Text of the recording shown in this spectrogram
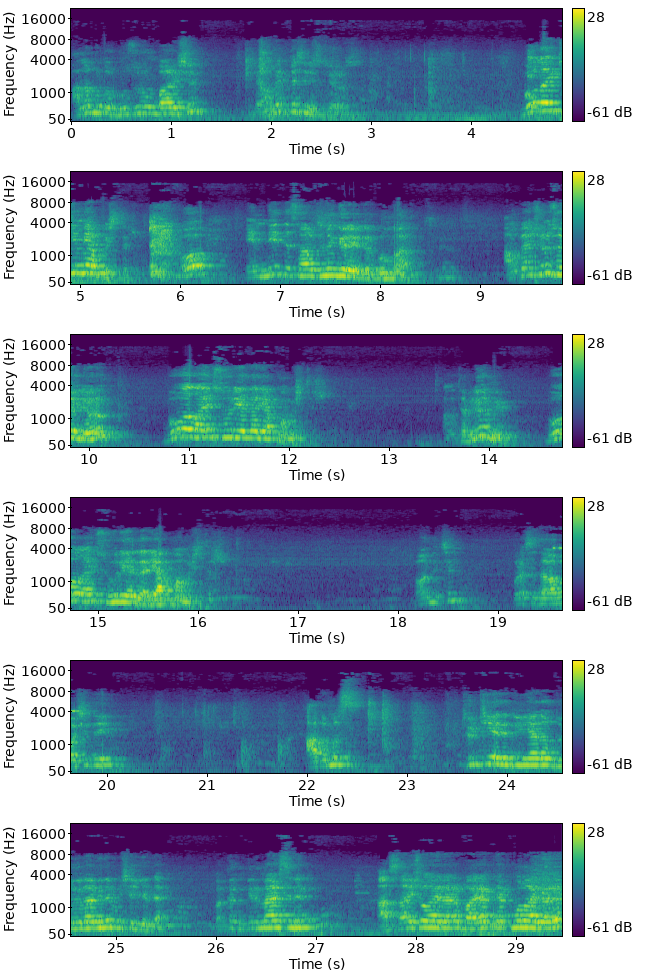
Anamur'da huzurun, barışın devam etmesini istiyoruz. Bu olayı kim yapmıştır? O emniyetle savcının görevidir bulmak. Ama ben şunu söylüyorum. Bu olayı Suriyeliler yapmamıştır. Anlatabiliyor muyum? Bu olayı Suriyeliler yapmamıştır. Onun için burası dağ başı değil. Adımız Türkiye'de dünyada duyulabilir bir şekilde. Bakın bir Mersin'in asayiş olayları, bayrak yakma olayları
